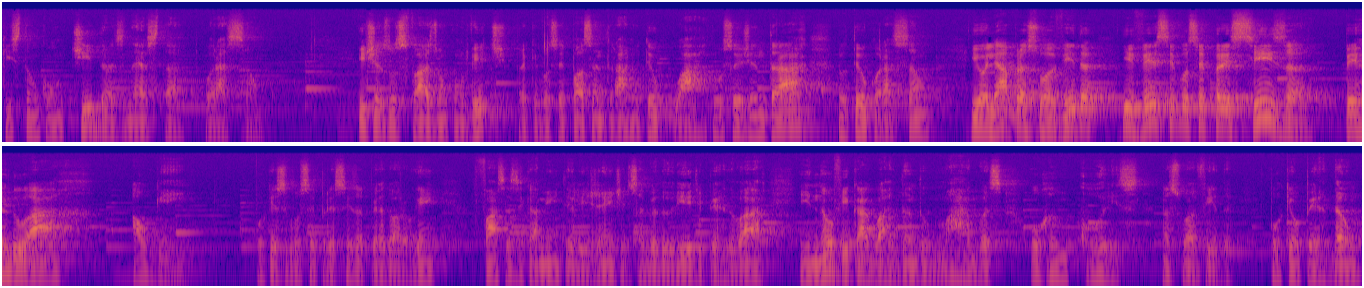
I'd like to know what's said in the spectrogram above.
que estão contidas nesta oração. E Jesus faz um convite para que você possa entrar no teu quarto, ou seja, entrar no teu coração e olhar para a sua vida e ver se você precisa perdoar alguém. Porque se você precisa perdoar alguém, faça esse caminho inteligente de sabedoria de perdoar e não ficar guardando mágoas ou rancores na sua vida, porque o perdão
